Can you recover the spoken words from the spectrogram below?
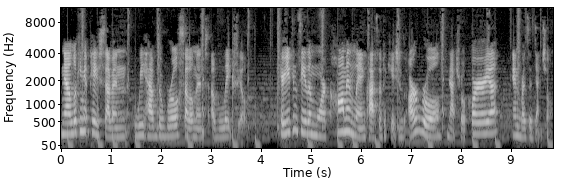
Now, looking at page 7, we have the rural settlement of Lakefield. Here you can see the more common land classifications are rural, natural core area, and residential.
